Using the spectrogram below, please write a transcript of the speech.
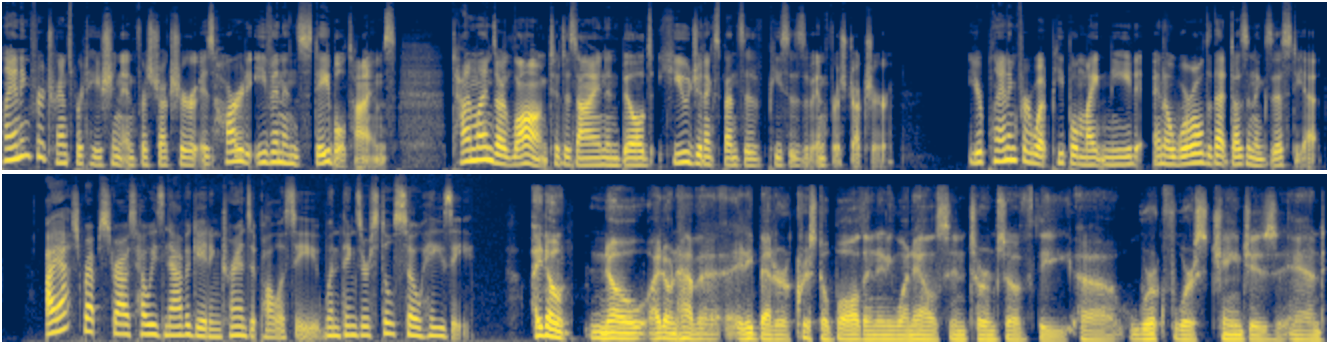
Planning for transportation infrastructure is hard even in stable times. Timelines are long to design and build huge and expensive pieces of infrastructure. You're planning for what people might need in a world that doesn't exist yet. I asked Rep Straus how he's navigating transit policy when things are still so hazy. I don't know. I don't have a, any better crystal ball than anyone else in terms of the uh, workforce changes and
